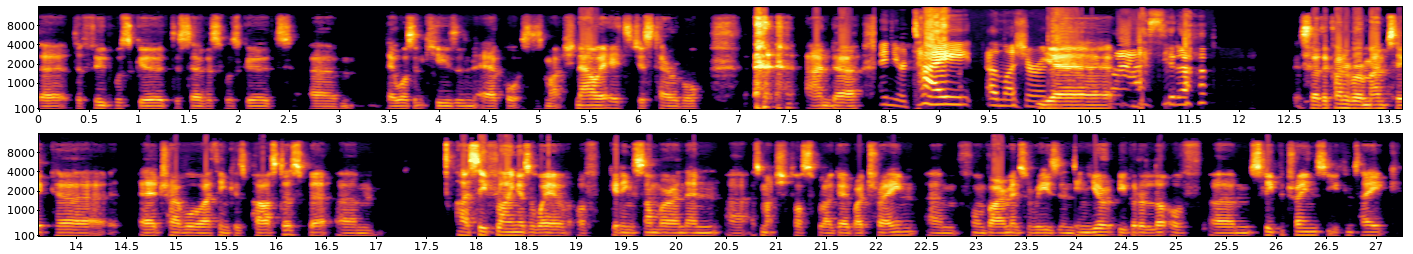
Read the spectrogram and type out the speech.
the the food was good, the service was good. Um, there wasn't queues in airports as much. Now it's just terrible. and uh, and you're tight unless you're yeah, class, you know. So the kind of romantic uh, air travel, I think, has passed us. But um, I see flying as a way of, of getting somewhere, and then uh, as much as possible, I go by train um, for environmental reasons. In Europe, you've got a lot of um, sleeper trains that you can take.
